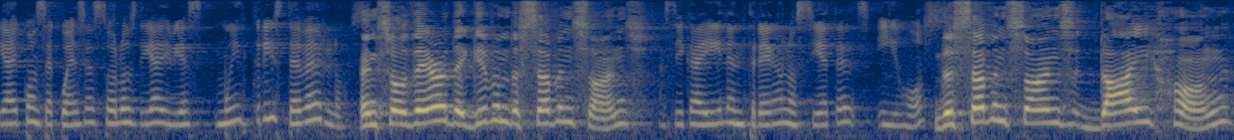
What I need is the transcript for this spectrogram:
Y hay consecuencias todos los días y es muy triste verlos. And so there they give him the seven sons. Así que ahí le entregan los siete hijos The seven sons die hung.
